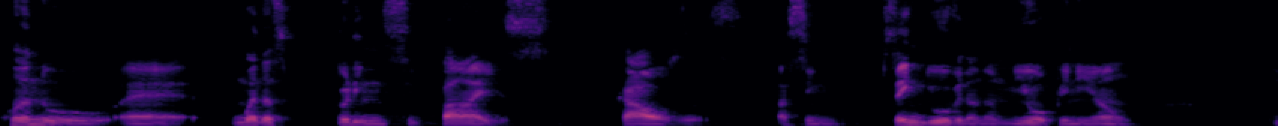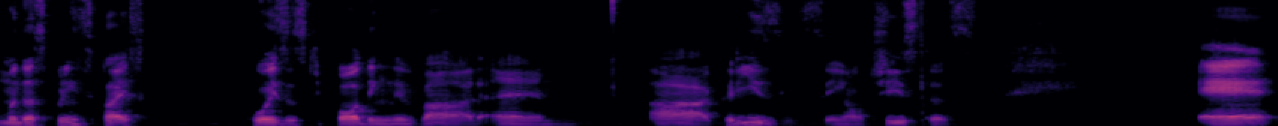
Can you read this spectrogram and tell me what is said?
quando uma das principais causas, assim, sem dúvida, na minha opinião, uma das principais coisas que podem levar a crises em autistas é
